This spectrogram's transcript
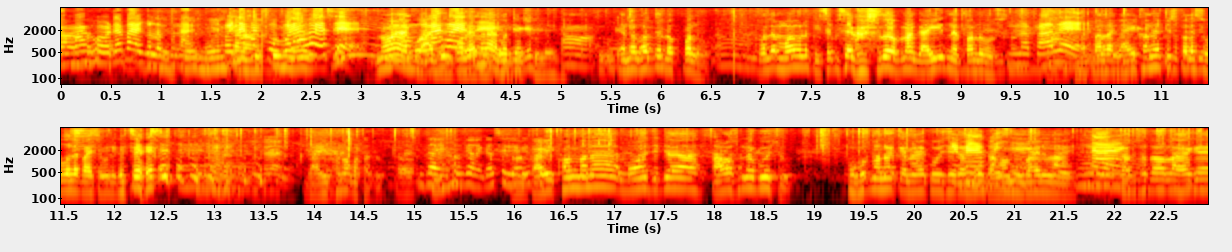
আমাৰ ঘৰতে পাই গ'ল আপোনাক কন্যাখন পগলা হৈ আছে। নহয় মই আজি হৈ ক'লে আছে। নহয় আগতীয়াকে। অ। এনে ঘৰত যে লগ পালোঁ। ক'লে মই বোলে পিছে পিছে গৈছিলোঁ আপোনাৰ গাড়ীত নেপালোঁ। নাপালে। নেপালে গাড়ীখনহে পিছফালে চুবলৈ পাইছোঁ বুলি কৈছে। গাড়ীখনৰ কথাটো। গাড়ীখন মানে মই যেতিয়া ছাৰৰ ওচৰলৈ গৈছোঁ বহুত মানুহে কেমেৰা কৰিছে এতিয়া মোৰ ডাঙৰ মোবাইল নাই। তাৰপিছত আৰু লাহেকৈ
